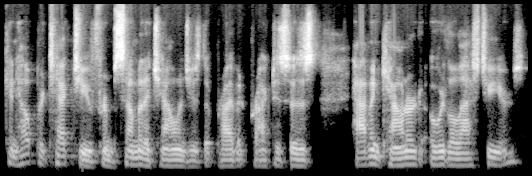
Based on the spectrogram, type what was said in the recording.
can help protect you from some of the challenges that private practices have encountered over the last two years?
